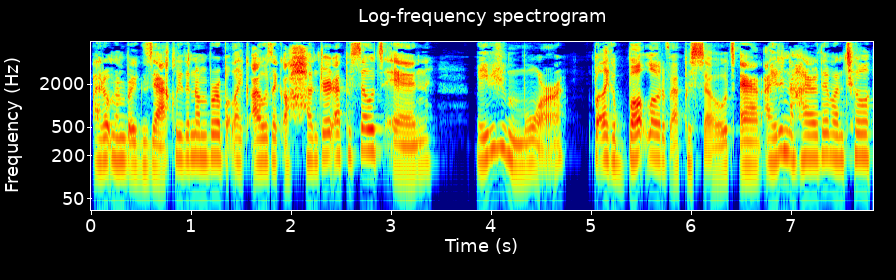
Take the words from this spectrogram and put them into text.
I don't remember exactly the number, but like I was like a hundred episodes in, maybe even more, but like a buttload of episodes. And I didn't hire them until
